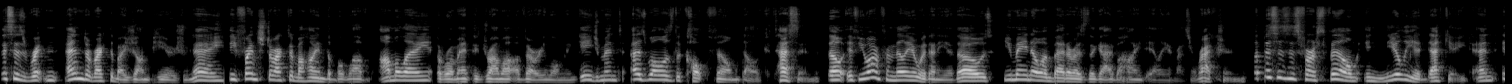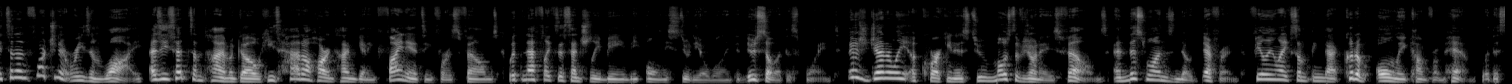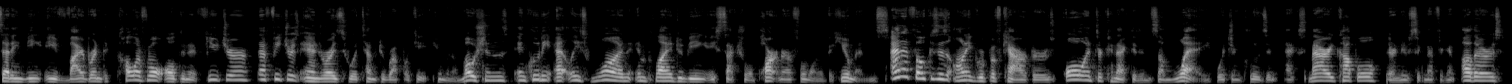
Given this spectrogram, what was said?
This is written and directed by Jean-Pierre Jeunet, the French director behind the beloved Amelie, the romantic drama A Very Long Engagement, as well as the cult film Delicatessen. Though if you aren't familiar with any of those, you may know him better as the guy behind Alien Resurrection. But this is his first film in nearly a decade, and it's an unfortunate reason why. As he said some time ago, he's had a hard time getting financing for his films, with Netflix essentially being the only studio willing to do so at this point. There's generally a quirkiness to most of Jeunet's films, and this one's no different, feeling like something that could have only come from him with the setting being a vibrant, colorful alternate future that features androids who attempt to replicate human emotions, including at least one implied to being a sexual partner for one of the humans. And it focuses on a group of characters all interconnected in some way, which includes an ex-married couple, their new significant others,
